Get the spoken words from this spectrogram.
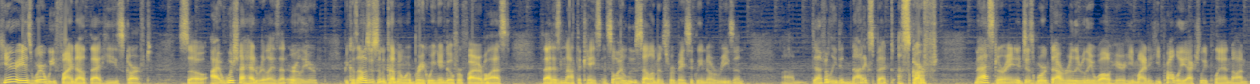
here is where we find out that he's Scarfed. So I wish I had realized that earlier, because I was just going to come in with Break Wing and go for Fire Blast. That is not the case, and so I lose Salamence for basically no reason. Um, definitely did not expect a Scarf Masquerain. It just worked out really, really well here. He might, he probably actually planned on,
